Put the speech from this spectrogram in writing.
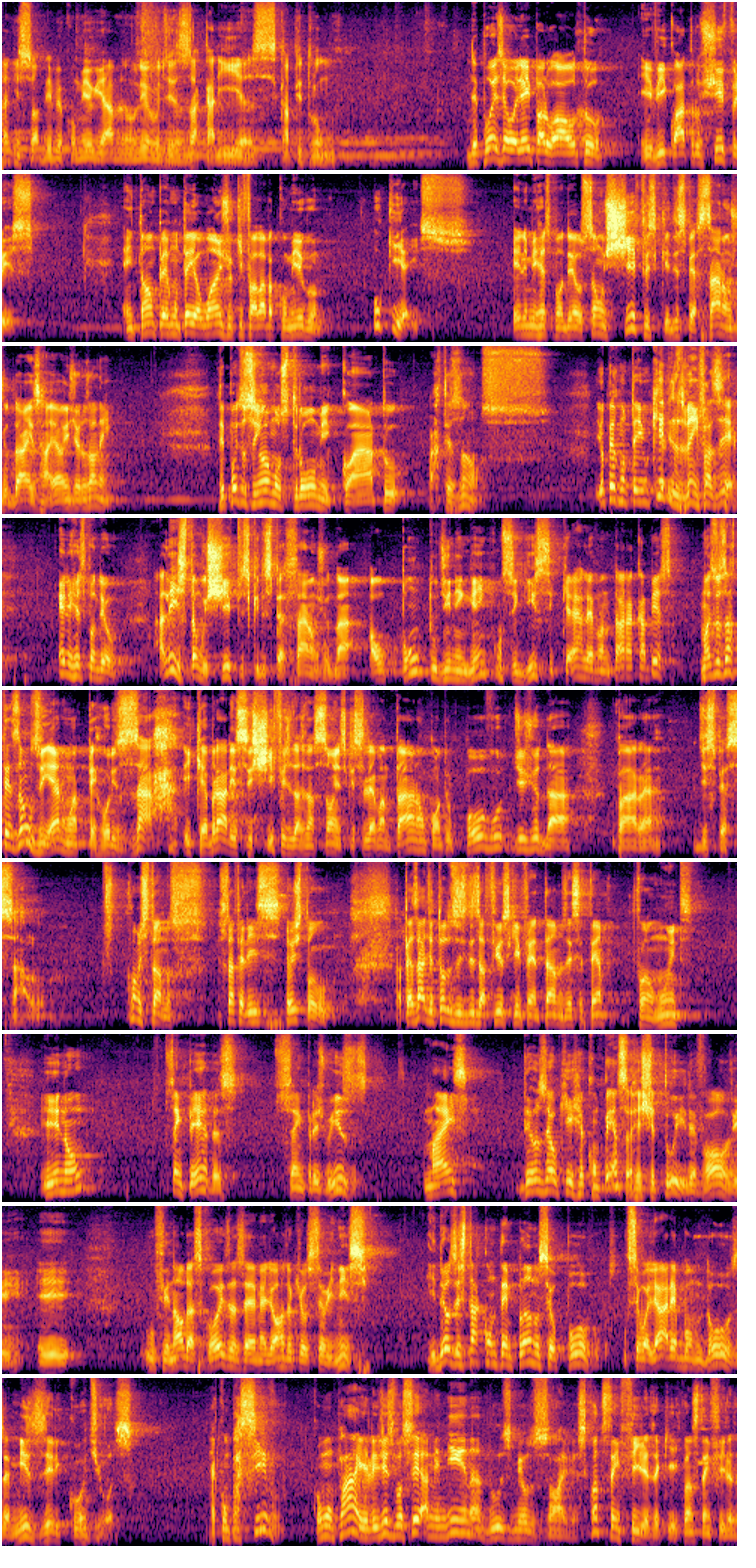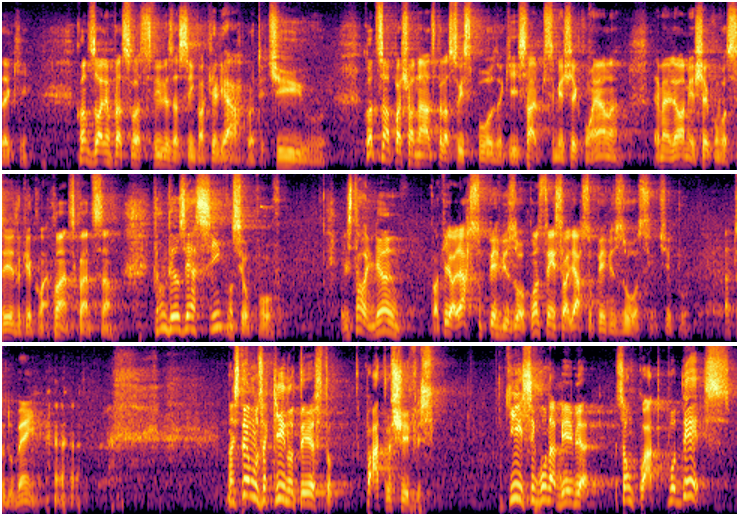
Pegue sua Bíblia comigo e abra no livro de Zacarias, capítulo 1. Depois eu olhei para o alto e vi quatro chifres. Então perguntei ao anjo que falava comigo: O que é isso? Ele me respondeu: São os chifres que dispersaram Judá, Israel e Jerusalém. Depois o Senhor mostrou-me quatro artesãos. Eu perguntei: O que eles vêm fazer? Ele respondeu: Ali estão os chifres que dispersaram Judá, ao ponto de ninguém conseguir sequer levantar a cabeça. Mas os artesãos vieram aterrorizar e quebrar esses chifres das nações que se levantaram contra o povo de Judá para dispersá-lo. Como estamos? Está feliz? Eu estou. Apesar de todos os desafios que enfrentamos nesse tempo, foram muitos, e não sem perdas, sem prejuízos, mas Deus é o que recompensa, restitui, devolve, e o final das coisas é melhor do que o seu início. E Deus está contemplando o seu povo, o seu olhar é bondoso, é misericordioso, é compassivo. Como um pai, ele diz: Você é a menina dos meus olhos. Quantos têm filhas aqui? Quantos têm filhas aqui? Quantos olham para suas filhas assim com aquele ar protetivo? Quantos são apaixonados pela sua esposa aqui? Sabe que se mexer com ela é melhor mexer com você do que com ela? Quantos? Quantos são? Então Deus é assim com o seu povo. Ele está olhando com aquele olhar supervisor. Quantos têm esse olhar supervisor assim, tipo, tá tudo bem? Nós temos aqui no texto quatro chifres, que segundo a Bíblia são quatro poderes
